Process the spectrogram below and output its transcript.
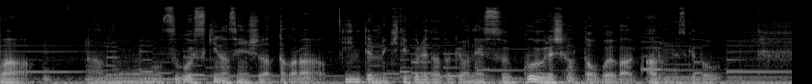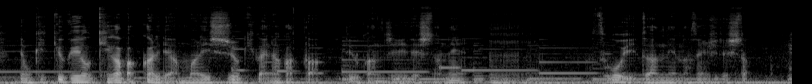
はあのー、すごい好きな選手だったからインテルに来てくれた時はねすっごい嬉しかった覚えがあるんですけどでも結局怪我ばっかりであんまり出場機会なかったっていう感じでしたね。うん。すごい残念な選手でした。う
